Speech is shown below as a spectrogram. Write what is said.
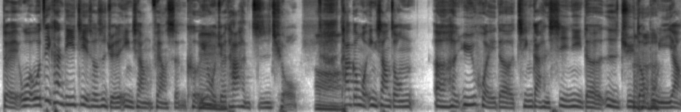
对我我自己看第一季的时候是觉得印象非常深刻，嗯、因为我觉得他很直球啊。他跟我印象中。呃，很迂回的情感，很细腻的日剧都 不一样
